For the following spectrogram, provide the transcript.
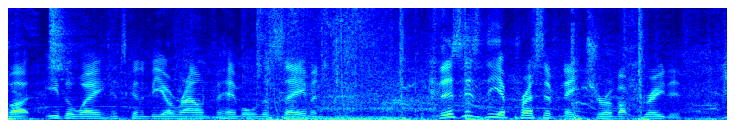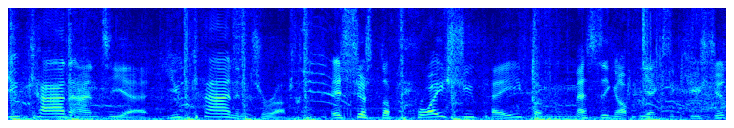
but either way, it's going to be around for him all the same, and this is the oppressive nature of Upgraded. You can anti-air, you can interrupt. It's just the price you pay for messing up the execution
